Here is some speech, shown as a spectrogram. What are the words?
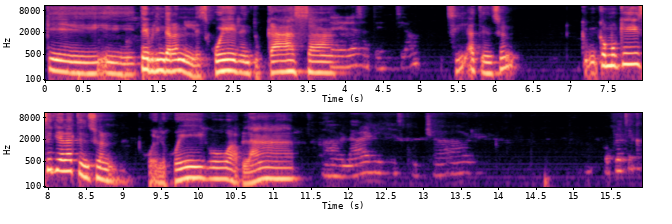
que eh, te brindaran en la escuela, en tu casa? Tenerles atención. Sí, atención. como que sería la atención, o el juego, hablar, Hablar y escuchar. O platicar.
